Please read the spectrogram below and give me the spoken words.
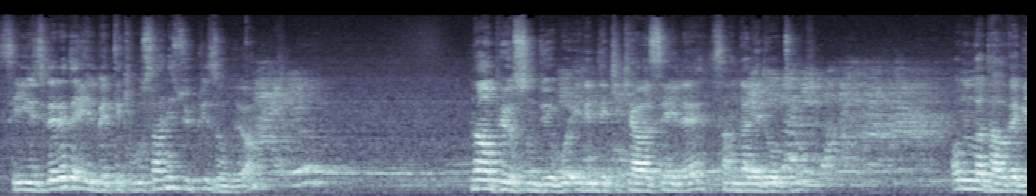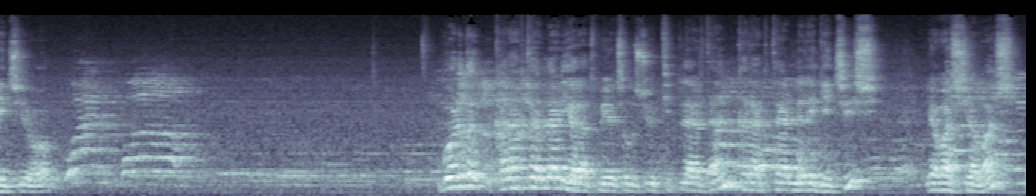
Seyircilere de elbette ki bu sahne sürpriz oluyor. Ne yapıyorsun diyor bu elindeki kaseyle sandalyede oturup. Onunla dalga geçiyor. Bu arada karakterler yaratmaya çalışıyor tiplerden. Karakterlere geçiş. Yavaş yavaş.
